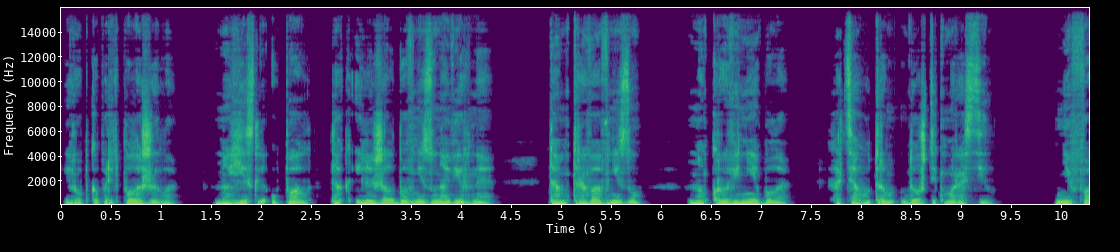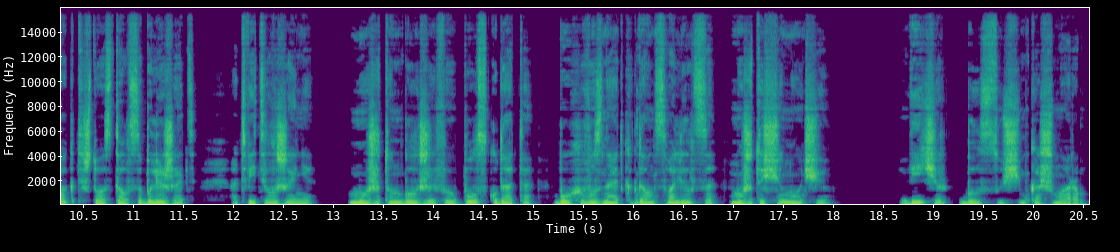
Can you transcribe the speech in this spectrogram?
и робко предположила. «Но если упал, так и лежал бы внизу, наверное. Там трава внизу, но крови не было, хотя утром дождик моросил». «Не факт, что остался бы лежать», — ответил Женя. Может, он был жив и уполз куда-то. Бог его знает, когда он свалился. Может, еще ночью. Вечер был сущим кошмаром.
